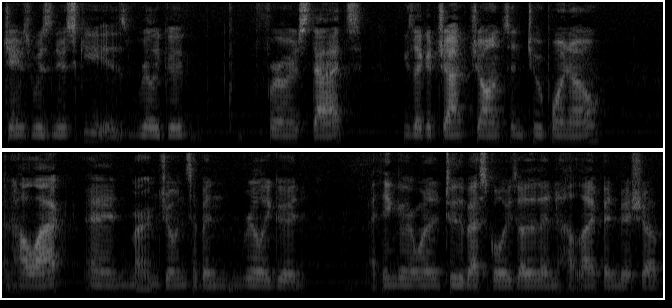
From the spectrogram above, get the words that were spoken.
James Wisniewski is really good for his stats. He's like a Jack Johnson 2.0, and Halak and Martin Jones have been really good. I think they're one of the two of the best goalies other than Halak and Bishop.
